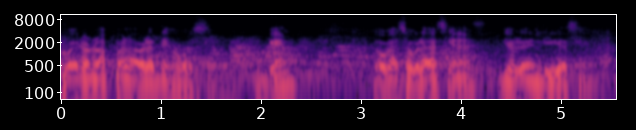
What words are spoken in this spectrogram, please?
fueron las palabras de José. ¿Ok? En todo caso, gracias. Dios le bendiga siempre.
